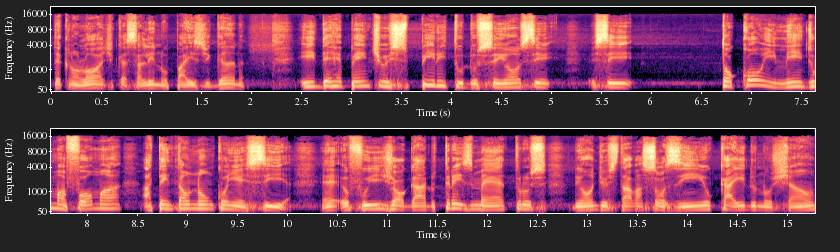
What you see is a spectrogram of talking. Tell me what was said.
tecnológicas ali no país de Gana, e de repente o Espírito do Senhor se, se tocou em mim de uma forma até então não conhecia. É, eu fui jogado três metros de onde eu estava sozinho, caído no chão,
